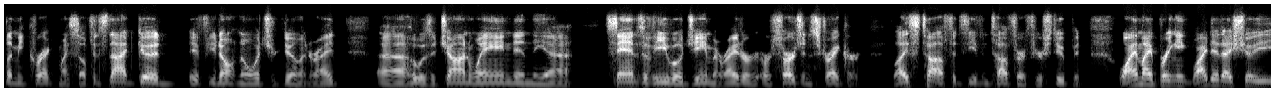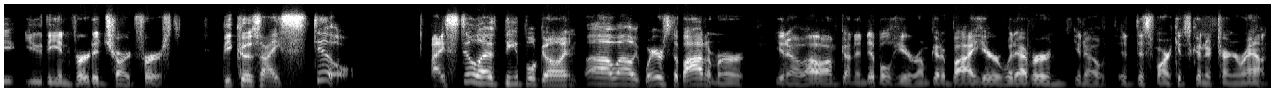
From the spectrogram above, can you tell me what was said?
let me correct myself. It's not good if you don't know what you're doing, right? Uh, who was it? John Wayne in the uh, Sands of Iwo Jima, right? Or, or Sergeant Stryker. Life's tough. It's even tougher if you're stupid. Why am I bringing, why did I show you, you the inverted chart first? Because I still, I still have people going, oh, well, where's the bottom? Or, you know, oh, I'm going to nibble here. I'm going to buy here, whatever. And, you know, this market's going to turn around.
